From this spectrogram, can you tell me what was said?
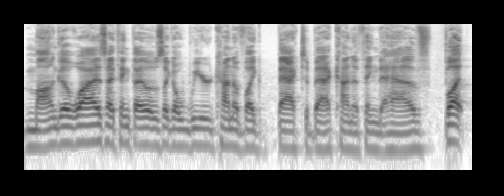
manga wise, I think that was like a weird kind of like back to back kind of thing to have. But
